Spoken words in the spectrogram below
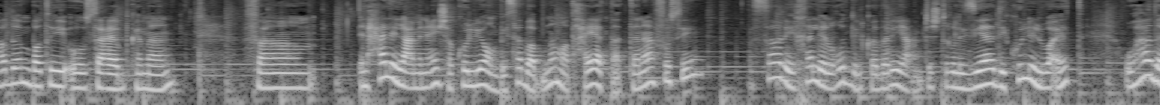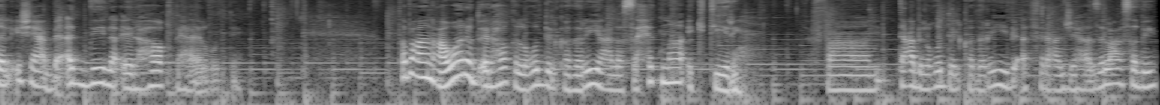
هضم بطيء وصعب كمان. فالحالة اللي عم نعيشها كل يوم بسبب نمط حياتنا التنافسي صار يخلي الغدة الكظرية عم تشتغل زيادة كل الوقت وهذا الإشي عم بأدي لإرهاق بهاي الغدة. طبعا عوارض إرهاق الغدة الكظرية على صحتنا كتيرة فتعب الغدة الكظرية بيأثر على الجهاز العصبي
